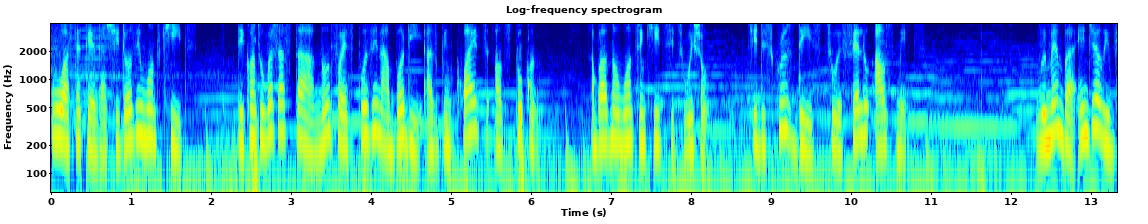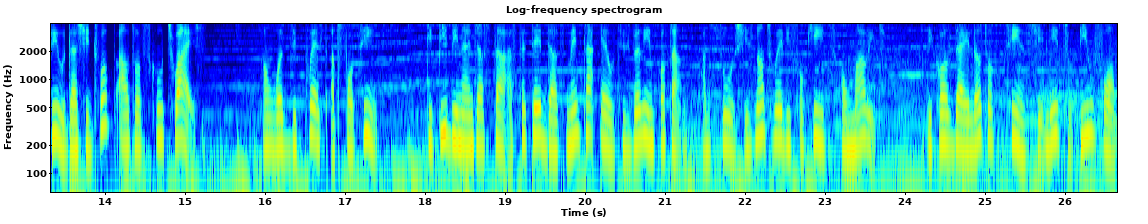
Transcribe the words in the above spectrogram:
who has stated that she doesn't want kids. The controversial star, known for exposing her body, has been quite outspoken about not wanting kids situation. She disclosed this to a fellow housemate. Remember, Angel revealed that she dropped out of school twice and was depressed at 14. The BBNaija star stated that mental health is very important and so she's not ready for kids or marriage because there are a lot of things she needs to deal from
